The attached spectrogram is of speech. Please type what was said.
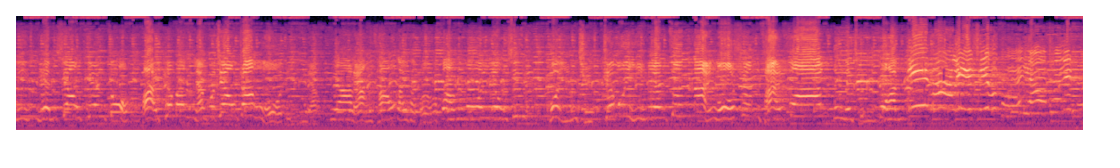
明年小天作，白天们两个交战，我定量压粮草来的何方我有心，我应去这么一面，怎奈我身在官不能吃官。你哪里羞得要这里这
